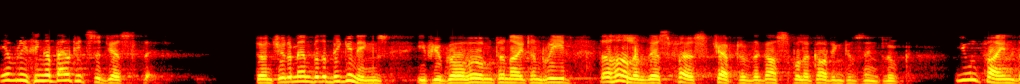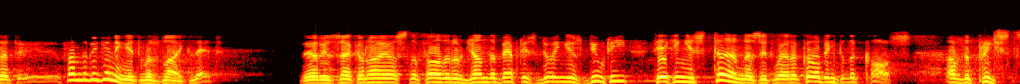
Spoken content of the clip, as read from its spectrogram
Everything about it suggests that. Don't you remember the beginnings? If you go home tonight and read the whole of this first chapter of the Gospel according to St. Luke, you'll find that uh, from the beginning it was like that. There is Zacharias, the father of John the Baptist, doing his duty, taking his turn, as it were, according to the course of the priests,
